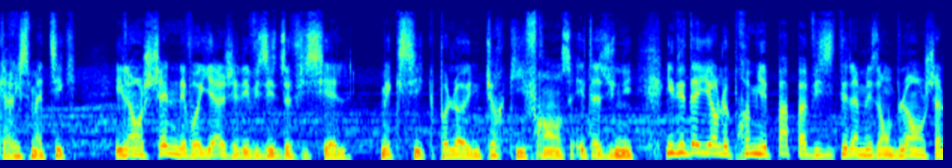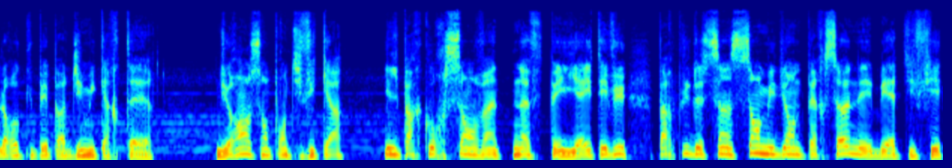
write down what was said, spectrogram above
Charismatique, il enchaîne les voyages et les visites officielles. Mexique, Pologne, Turquie, France, États-Unis. Il est d'ailleurs le premier pape à visiter la Maison Blanche alors occupée par Jimmy Carter. Durant son pontificat, il parcourt 129 pays, a été vu par plus de 500 millions de personnes et béatifié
